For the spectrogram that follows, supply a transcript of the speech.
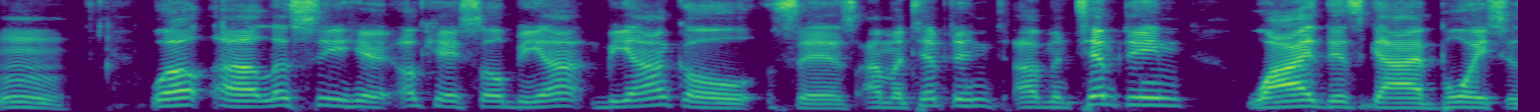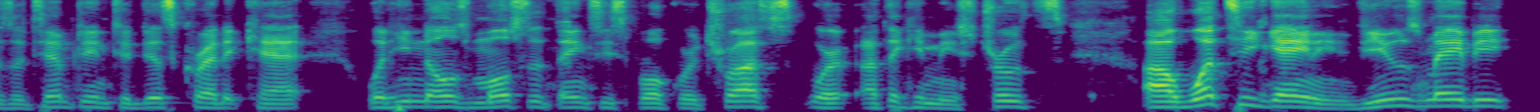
Mm. Well, uh, let's see here. Okay, so Bian- Bianco says, I'm attempting, I'm attempting why this guy Boyce is attempting to discredit Katt when he knows most of the things he spoke were trusts, were I think he means truths. Uh, what's he gaining? Views, maybe?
